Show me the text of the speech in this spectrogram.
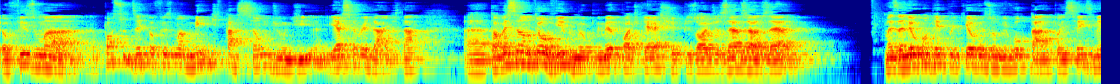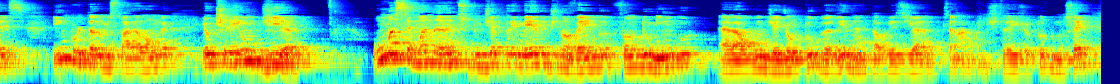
eu fiz uma, posso dizer que eu fiz uma meditação de um dia, e essa é a verdade, tá? Uh, talvez você não tenha ouvido o meu primeiro podcast, episódio 000, mas ali eu contei porque eu resolvi voltar depois de seis meses e encurtando uma história longa, eu tirei um dia. Uma semana antes do dia 1 de novembro, foi um domingo, era algum dia de outubro ali, né? Talvez dia, sei lá, 23 de outubro, não sei.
